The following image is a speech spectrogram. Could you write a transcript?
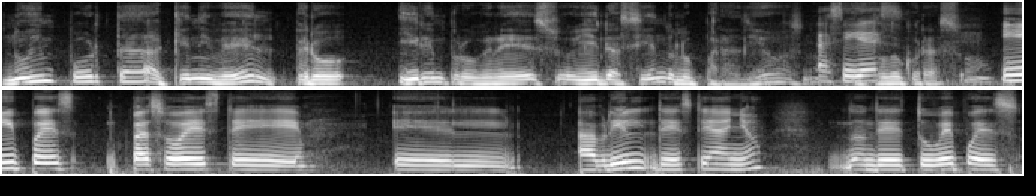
no importa a qué nivel, pero ir en progreso, ir haciéndolo para Dios, ¿no? Así es. todo corazón. Y pues pasó este, el abril de este año, donde tuve pues,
